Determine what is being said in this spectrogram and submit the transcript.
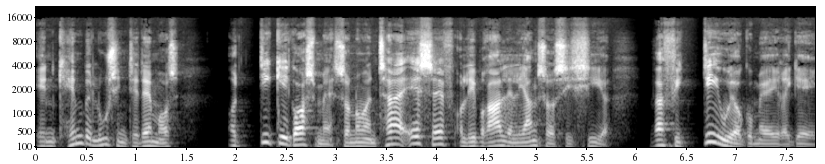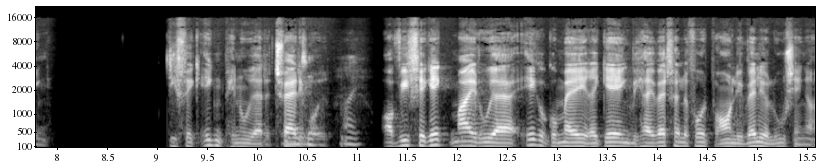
En kæmpe losing til dem også. Og de gik også med. Så når man tager SF og Liberale Alliance og siger, hvad fik de ud af at gå med i regeringen? De fik ikke en pind ud af det, tværtimod. Nej. Og vi fik ikke meget ud af ikke at gå med i regeringen. Vi har i hvert fald fået et par ordentlige vælgerlusinger.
